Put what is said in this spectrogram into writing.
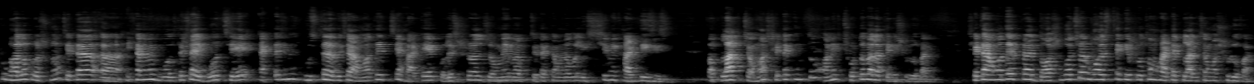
খুব ভালো প্রশ্ন যেটা এখানে আমি বলতে চাইব যে একটা জিনিস বুঝতে হবে যে আমাদের যে হার্টে কোলেস্টেরল জমে বা যেটাকে আমরা বলি ইসচেমিক হার্ট ডিজিজ বা প্লাক জমা, সেটা কিন্তু অনেক ছোটবেলা থেকে শুরু হয়। সেটা আমাদের প্রায় দশ বছর বয়স থেকে প্রথম হার্টে প্লাক জমা শুরু হয়।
